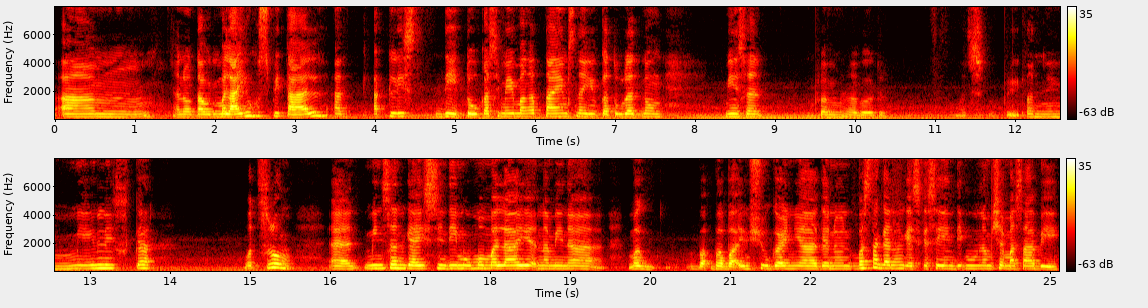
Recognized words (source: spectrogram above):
um, ano tawag, malayong hospital at at least dito kasi may mga times na yung katulad nung minsan from Rabado What's animilis ka? What's wrong? And minsan guys, hindi mo mamalaya na magbaba yung sugar niya, ganun. Basta ganun guys, kasi hindi mo naman siya masabi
